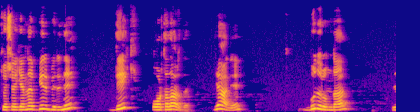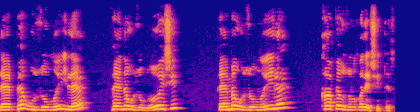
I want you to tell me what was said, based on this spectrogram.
köşegenler birbirini dik ortalardı. Yani bu durumda LP uzunluğu ile PN uzunluğu eşit. PM uzunluğu ile KP uzunlukları eşittir.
